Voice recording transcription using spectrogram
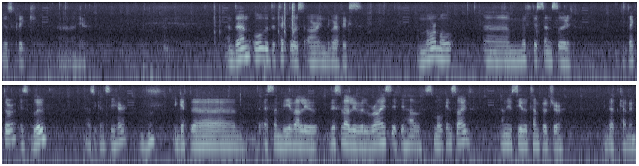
just click uh, here. And then all the detectors are in the graphics. A normal uh, multi-sensor detector is blue, as you can see here. Mhm. You get the, the SMV value. This value will rise if you have smoke inside, and you see the temperature in that cabin.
